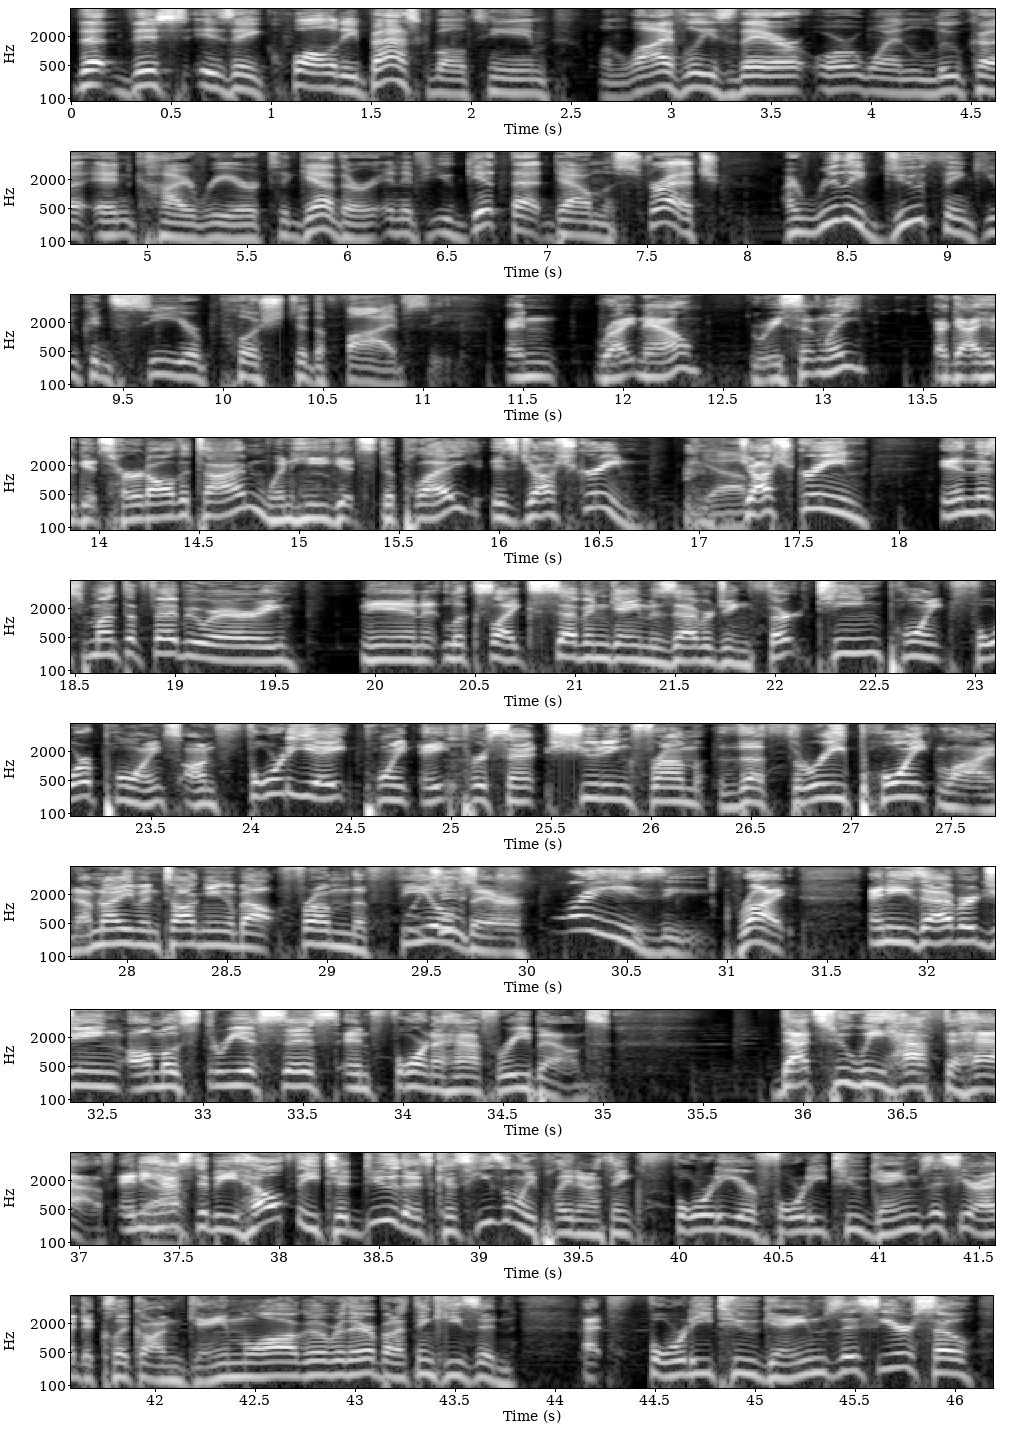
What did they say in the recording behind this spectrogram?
that this is a quality basketball team when Lively's there or when Luka and Kyrie are together. And if you get that down the stretch, I really do think you can see your push to the five seed. And right now, recently, a guy who gets hurt all the time when he gets to play is Josh Green. Yep. Josh Green in this month of February, and it looks like seven games is averaging 13.4 points on 48.8% shooting from the three point line. I'm not even talking about from the field Which is there. Crazy. Right. And he's averaging almost three assists and four and a half rebounds. That's who we have to have. And he has to be healthy to do this because he's only played in, I think, 40 or 42 games this year. I had to click on game log over there, but I think he's in at 42 games this year. So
